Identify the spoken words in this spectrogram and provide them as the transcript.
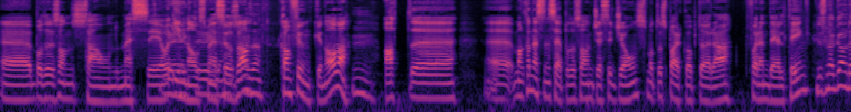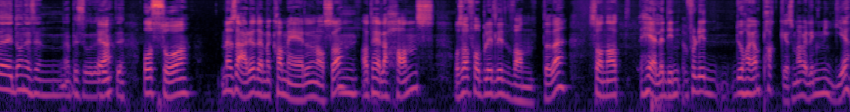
eh, både sånn soundmessig og innholdsmessig og sånn, kan funke nå, da. Mm. At eh, eh, Man kan nesten se på det sånn Jesse Jones måtte sparke opp døra for en del ting. Du snakka om det i Donny sin episode. Ja. riktig. Og så Men så er det jo det med kamelen også. Mm. At hele hans Og så har folk blitt litt vant til det. Sånn at hele din Fordi du har jo en pakke som er veldig mye.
